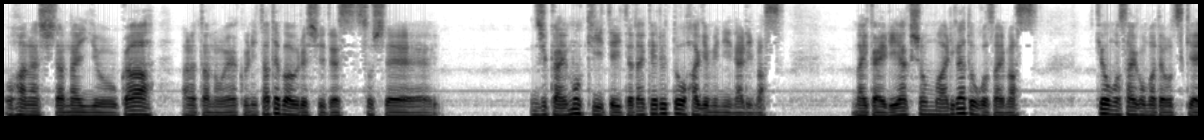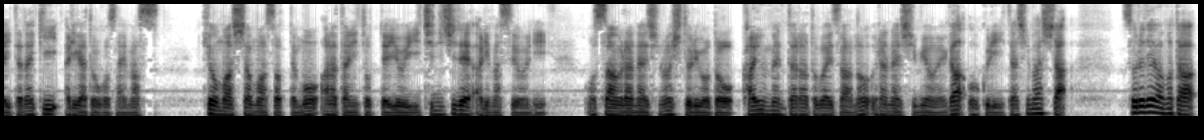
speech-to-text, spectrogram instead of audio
お話した内容があなたのお役に立てば嬉しいです。そして、次回も聞いていただけると励みになります。毎回リアクションもありがとうございます。今日も最後までお付き合いいただきありがとうございます。今日も明日も明後日もあなたにとって良い一日でありますように、おっさん占い師の独り言、開運メンタルアドバイザーの占い師明恵がお送りいたしました。それではまた、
